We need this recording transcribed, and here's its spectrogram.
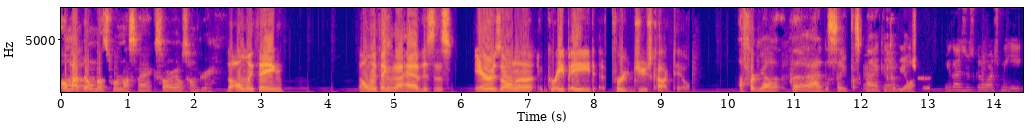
Oh, my uh, donuts were my snacks. Sorry, I was hungry. The only thing, the only thing that I have is this Arizona Grapeade fruit juice cocktail. I forgot that I had to save the snack until we all showed. You guys are just gonna watch me eat.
